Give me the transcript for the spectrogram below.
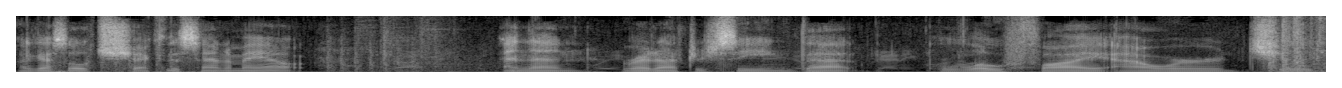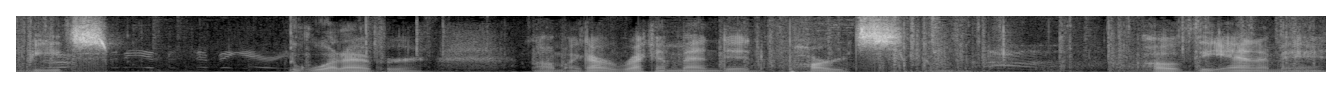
I guess I'll check this anime out. And then, right after seeing that lo-fi hour chill beats, whatever, um, I got recommended parts of the anime.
